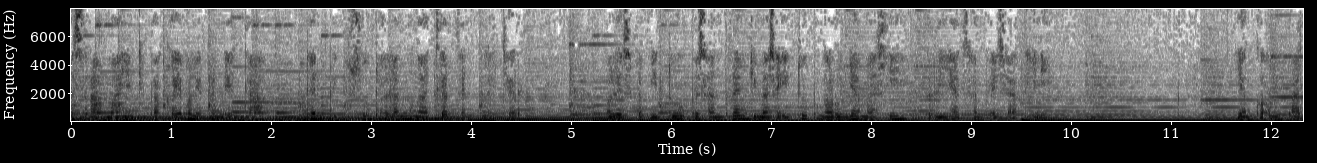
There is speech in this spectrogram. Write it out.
asrama yang dipakai oleh pendeta dan biksu dalam mengajar dan belajar. Oleh sebab itu, pesantren di masa itu pengaruhnya masih terlihat sampai saat ini. Yang keempat,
